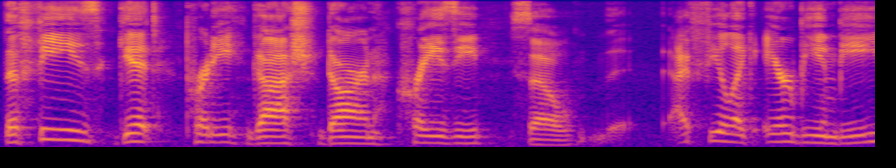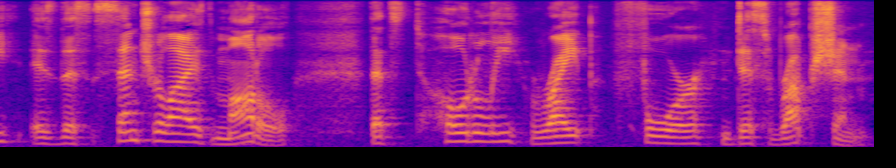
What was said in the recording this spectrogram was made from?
the fees get pretty gosh darn crazy. So I feel like Airbnb is this centralized model that's totally ripe for disruption.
